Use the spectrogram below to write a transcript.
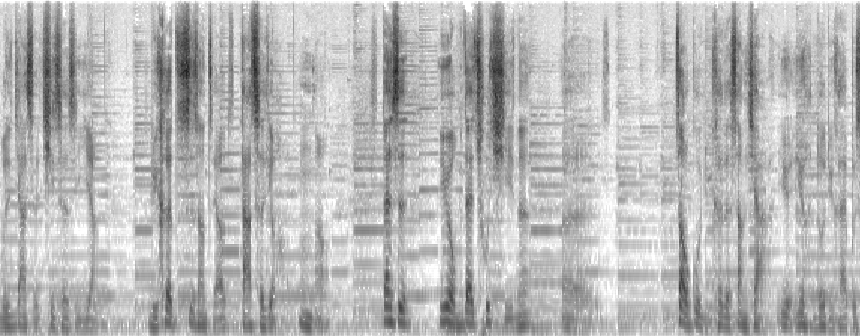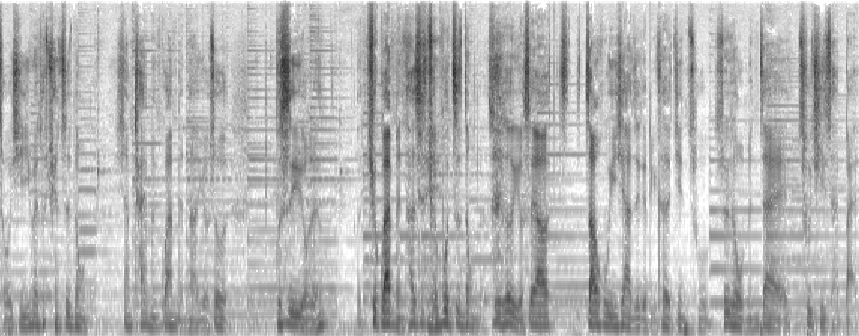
无人驾驶的汽车是一样的，旅客事实上只要搭车就好了。嗯。啊、但是因为我们在初期呢，呃，照顾旅客的上下，因为因为很多旅客还不熟悉，因为它全自动的，像开门关门啊，有时候不是有人去关门，它是全部自动的，所以说有时候要招呼一下这个旅客的进出，所以说我们在初期才摆了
